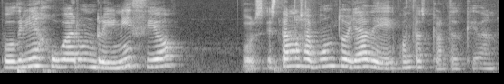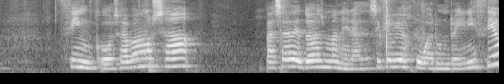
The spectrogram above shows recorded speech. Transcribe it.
Podría jugar un reinicio. Pues estamos a punto ya de... ¿Cuántas cartas quedan? 5. O sea, vamos a pasar de todas maneras. Así que voy a jugar un reinicio,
